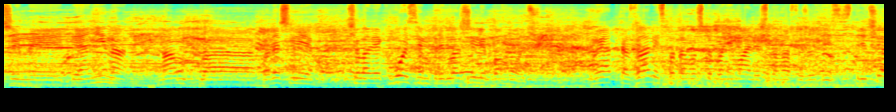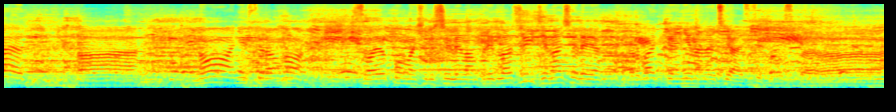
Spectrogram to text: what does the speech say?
Машины пианино, нам а, подошли человек 8, предложили помочь. Мы отказались, потому что понимали, что нас уже здесь встречают. А, Но они все равно свою помощь решили нам предложить и начали рвать пианино на части просто. А,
